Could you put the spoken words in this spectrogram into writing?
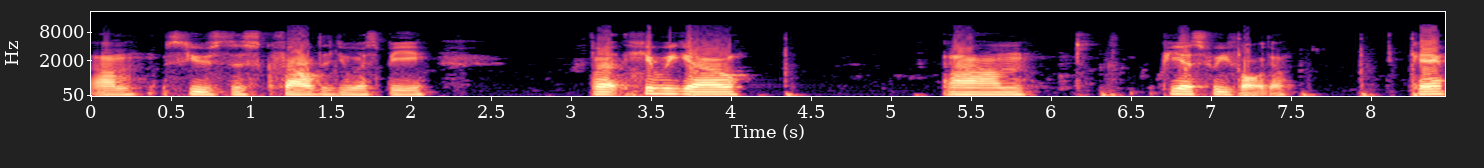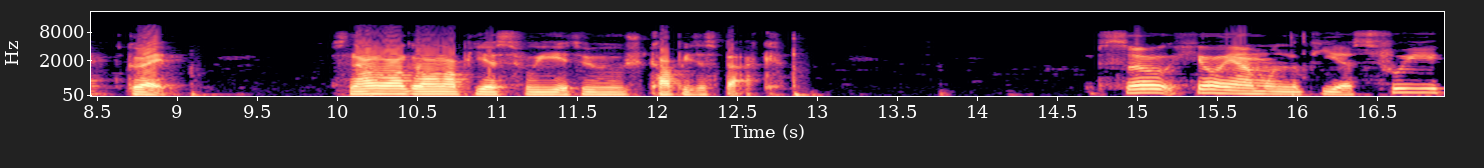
Um, excuse this crowded USB. But here we go. Um, PS3 folder. Okay, great. So now we want to go on our PS3 to copy this back. So here I am on the PS3,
